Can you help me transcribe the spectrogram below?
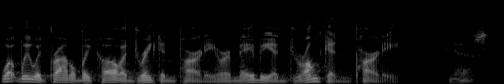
what we would probably call a drinking party or maybe a drunken party. Yes.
